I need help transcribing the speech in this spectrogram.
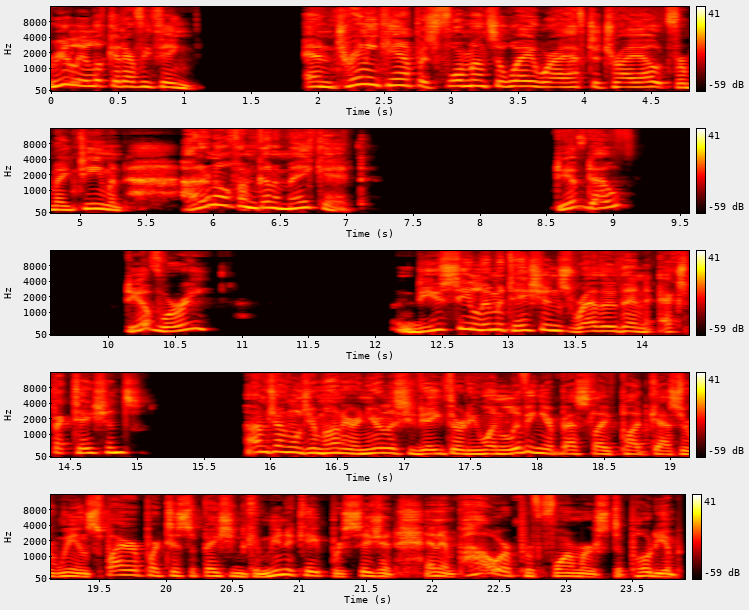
really look at everything. And training camp is four months away where I have to try out for my team. And I don't know if I'm going to make it. Do you have doubt? Do you have worry? Do you see limitations rather than expectations? I'm Jungle Jim Hunter, and you're listening to 831 Living Your Best Life podcast, where we inspire participation, communicate precision, and empower performers to podium.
